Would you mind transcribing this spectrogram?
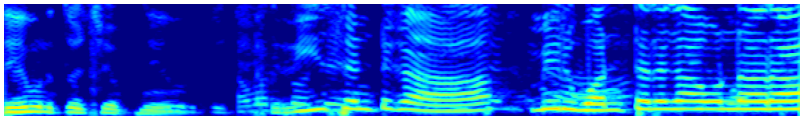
దేవునితో చెప్పు రీసెంట్గా మీరు ఒంటరిగా ఉన్నారా?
